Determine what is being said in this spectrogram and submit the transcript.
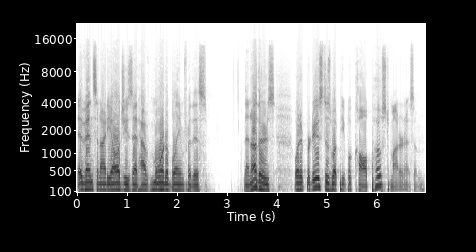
events and ideologies that have more to blame for this than others, what it produced is what people call postmodernism.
